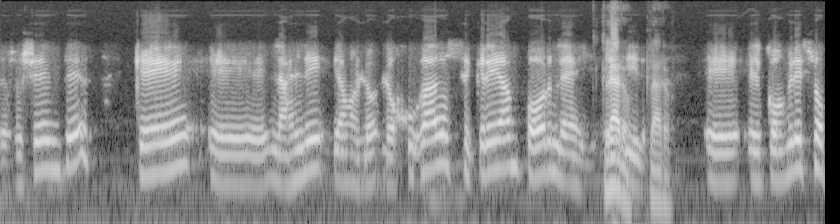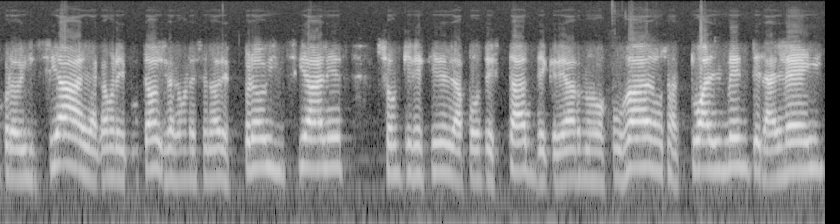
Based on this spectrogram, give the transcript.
los oyentes que eh, las digamos, los juzgados se crean por ley. Claro, claro. Eh, el Congreso Provincial, la Cámara de Diputados y la Cámara de Senadores Provinciales son quienes tienen la potestad de crear nuevos juzgados. Actualmente la ley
